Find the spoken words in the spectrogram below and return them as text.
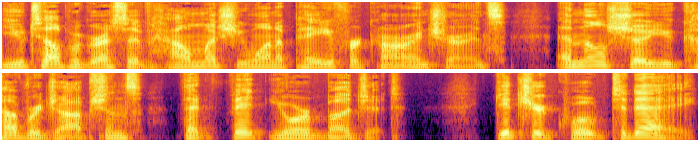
You tell Progressive how much you want to pay for car insurance, and they'll show you coverage options that fit your budget. Get your quote today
